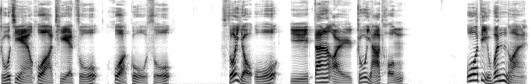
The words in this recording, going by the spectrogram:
竹剑或铁足，或骨足，所有无与单耳珠牙同。窝地温暖，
